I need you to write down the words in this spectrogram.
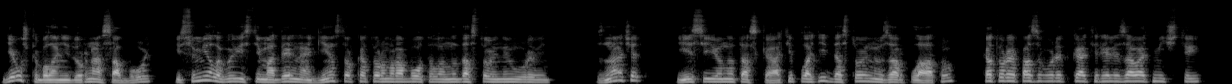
Девушка была не дурна собой и сумела вывести модельное агентство, в котором работала, на достойный уровень. Значит, если ее натаскать и платить достойную зарплату, которая позволит Кате реализовать мечты.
